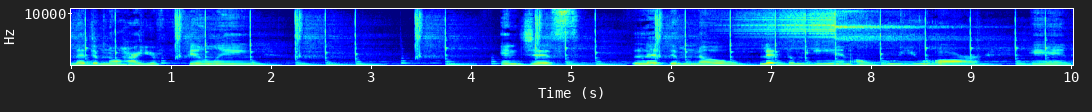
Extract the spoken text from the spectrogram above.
let them know how you're feeling, and just let them know, let them in on who you are and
